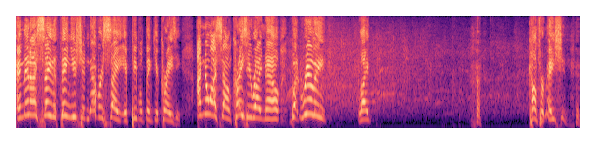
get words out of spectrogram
And then I say the thing you should never say if people think you're crazy. I know I sound crazy right now, but really, like, confirmation.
